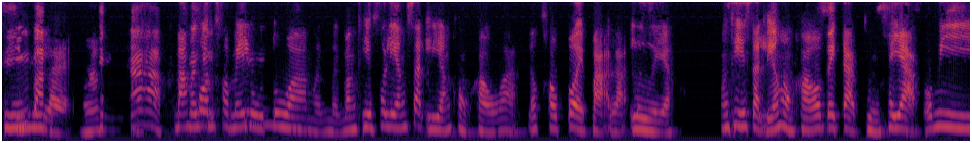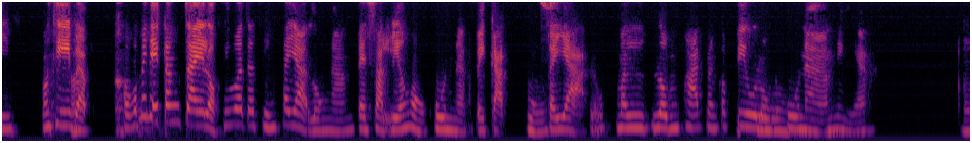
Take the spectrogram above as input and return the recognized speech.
ทิ้งไปนี่แหละนะนะคะบางมันคก็นเขาไม่รู้ตัวเหมือนเหมือนบางทีเขาเลี้ยงสัตว์เลี้ยงของเขาอะแล้วเขาปล่อยปละละเลยอะบางทีสัตว์เลี้ยงของเขาไปกัดถุงขยะก็มีบางทีแบบเขาก็ไม่ได้ตั้งใจหรอกที่ว่าจะทิ้งขยะลงน้ำแต่สัตว์เลี้ยงของคุณน่ะ ไปกัดถุงขยะแล้วมันลมพัดมันก็ปลิวลงคูน้ำอย่างเงี้ยอ๋อ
